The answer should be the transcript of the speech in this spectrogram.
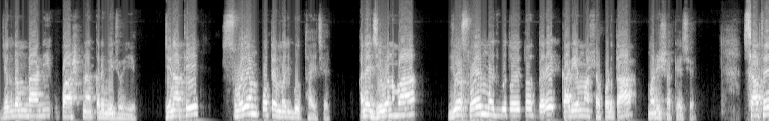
જગદંબાની ઉપાસના કરવી જોઈએ. જેનાથી સ્વયં પોતે મજબૂત થાય છે. અને જીવનમાં જો સ્વયં મજબૂત હોય તો દરેક કાર્યમાં સફળતા મળી શકે છે. સાથે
